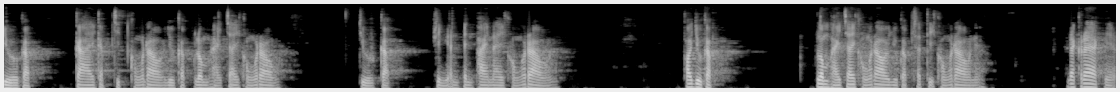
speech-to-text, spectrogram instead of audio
อยู่กับกายกับจิตของเราอยู่กับลมหายใจของเรา อยู่กับสิ่งอันเป็นภายในของเรา พออยู่กับ ลมหายใจของเราอยู่กับสติของเราเนี่ย แรกๆเนี่ย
